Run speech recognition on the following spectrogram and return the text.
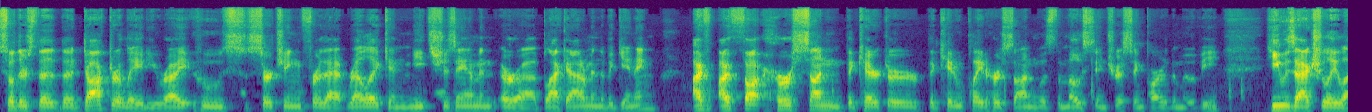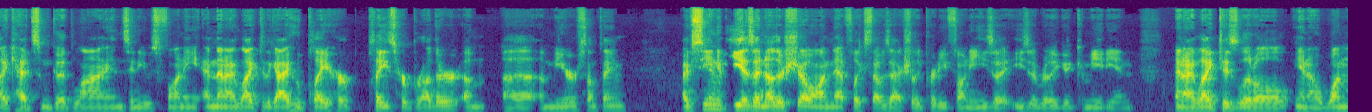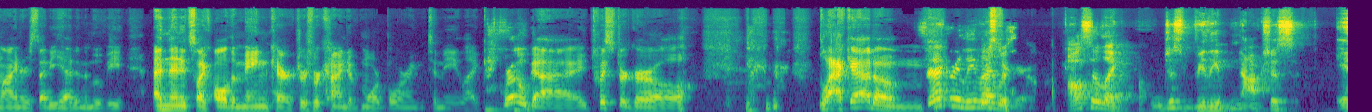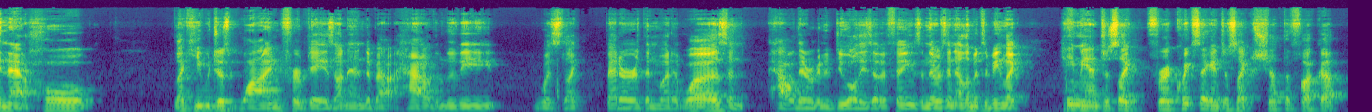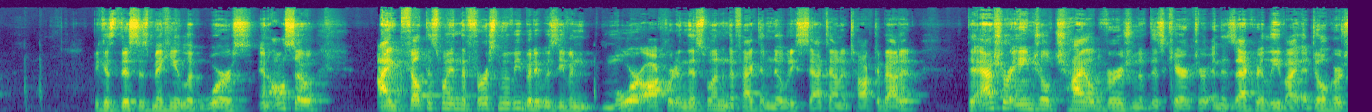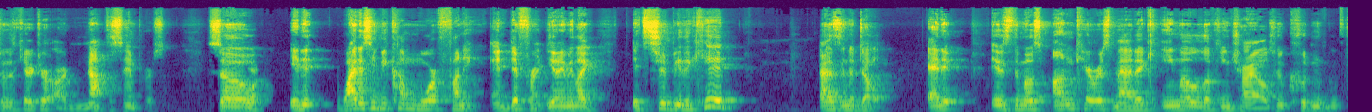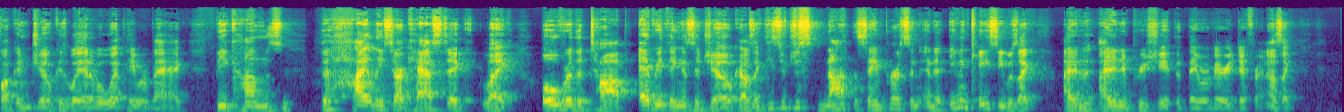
so there's the the doctor lady right who's searching for that relic and meets shazam and or uh, black adam in the beginning I've, I thought her son, the character, the kid who played her son, was the most interesting part of the movie. He was actually like had some good lines and he was funny. And then I liked the guy who play her plays her brother, um, uh, Amir or something. I've seen yeah. him. He has another show on Netflix that was actually pretty funny. He's a he's a really good comedian and I liked his little, you know, one-liners that he had in the movie. And then it's like all the main characters were kind of more boring to me, like Grow Guy, Twister Girl, Black Adam. Zachary Levi was also like just really obnoxious in that whole Like he would just whine for days on end about how the movie was like better than what it was and how they were going to do all these other things. And there was an element to being like, hey, man, just like for a quick second, just like shut the fuck up because this is making it look worse. And also, I felt this way in the first movie, but it was even more awkward in this one. And the fact that nobody sat down and talked about it. The Asher Angel child version of this character and the Zachary Levi adult version of this character are not the same person. So it, it why does he become more funny and different? You know what I mean? Like it should be the kid as an adult. And it is the most uncharismatic, emo looking child who couldn't fucking joke his way out of a wet paper bag becomes the highly sarcastic, like over the top, everything is a joke. I was like, these are just not the same person. And even Casey was like, I didn't I didn't appreciate that they were very different. I was like,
